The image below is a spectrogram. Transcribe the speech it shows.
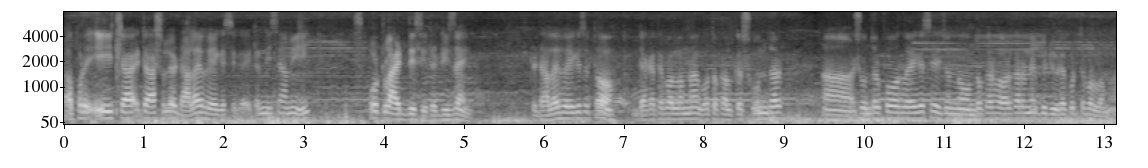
তারপরে এই চা এটা আসলে ঢালাই হয়ে গেছে গা। এটার নিচে আমি স্পট লাইট দিয়েছি এটা ডিজাইন এটা ঢালাই হয়ে গেছে তো দেখাতে পারলাম না। গতকালকে সন্ধ্যার আহ, সন্ধ্যার পর হয়ে গেছে এই জন্য অন্ধকার হওয়ার কারণে ভিডিওটা করতে পারলাম না।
